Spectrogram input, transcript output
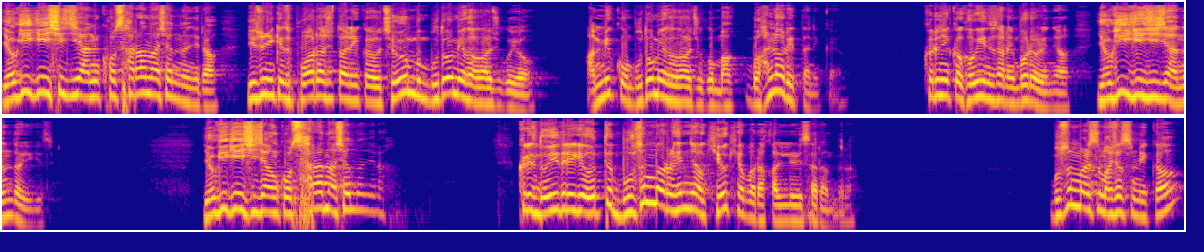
여기 계시지 않고 살아나셨느니라. 예수님께서 부활하셨다니까요. 전부 무덤에 가가지고요. 안 믿고 무덤에 가가지고 막 뭐 하려고 그랬다니까요. 그러니까 거기 있는 사람이 뭐라 그랬냐. 여기 계시지 않는다 얘기했어요. 여기 계시지 않고 살아나셨느니라. 그래서 너희들에게 어떤 무슨 말을 했냐고 기억해봐라 갈릴리 사람들아. 무슨 말씀하셨습니까?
